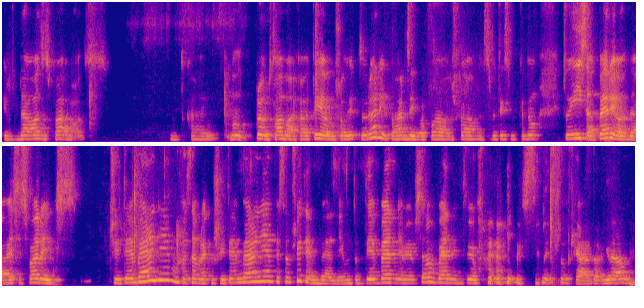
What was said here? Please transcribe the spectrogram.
ir daudzas paudzes. Nu, kā, nu, protams, labākā pieaugušo literatūra arī pārdzīvo paudžu paudzes, bet, tiksim, ka, nu, tu īsā periodā esi svarīgs šitiem bērniem, un pēc tam reku šitiem bērniem, pēc tam šitiem bērniem. Un tad tie bērniem jau savu bērniņu, tu joprojām esi un kā tā grāmata.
